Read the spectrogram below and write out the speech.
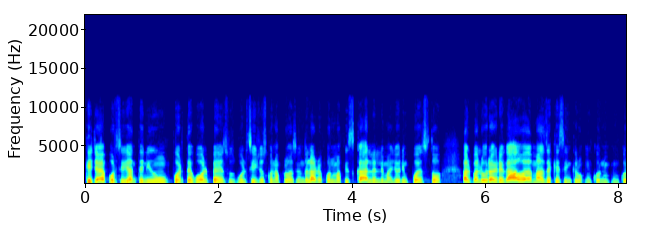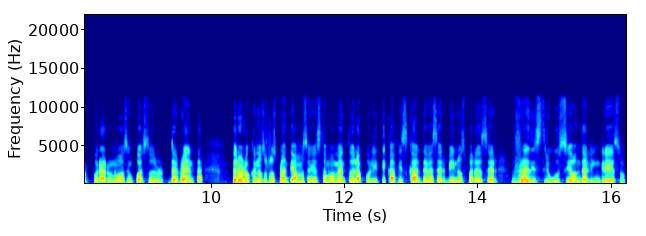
que ya de por sí han tenido un fuerte golpe en sus bolsillos con la aprobación de la reforma fiscal, el de mayor impuesto al valor agregado, además de que se incor- incor- incorporaron nuevos impuestos de renta, pero lo que nosotros planteamos en este momento de la política fiscal debe servirnos para hacer redistribución del ingreso,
